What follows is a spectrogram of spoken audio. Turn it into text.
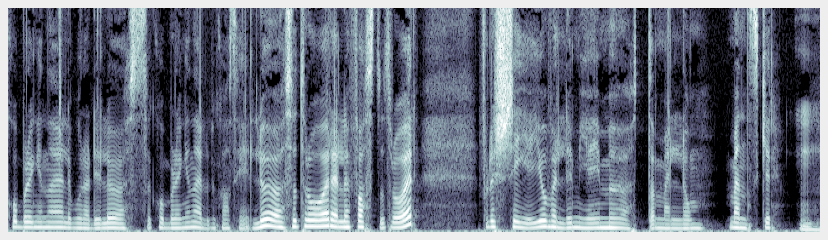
koblingene, eller hvor er de løse koblingene? Eller du kan si løse tråder eller faste tråder. For det skjer jo veldig mye i møtet mellom mennesker. Mm.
